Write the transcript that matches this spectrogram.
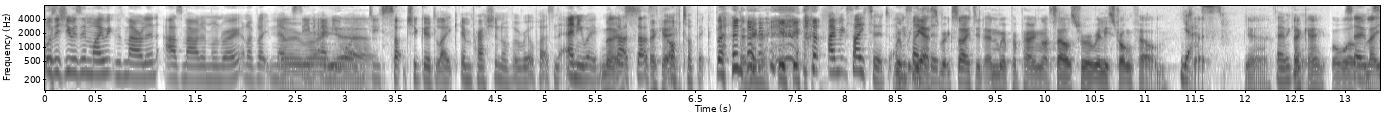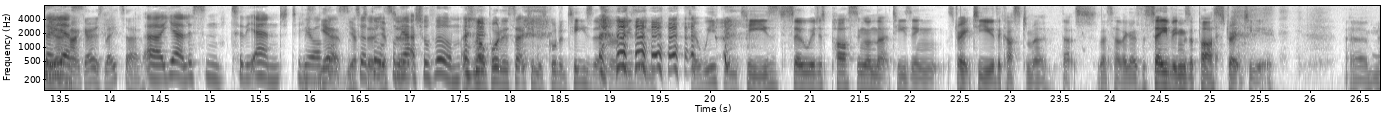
Also, she was in My Week with Marilyn as Marilyn Monroe, and I've like never Oh, seen right, anyone yeah. do such a good like impression of a real person. Anyway, Nice, that's that's okay. off topic, but I'm excited. I'm We're- excited. Yes, we're excited, and we're preparing ourselves for a really strong film. So, Yes. yeah. There we go. Okay. Well, we'll So- let so you know how it goes later. uh, yeah, listen to the end to hear our Yeah, thoughts, to to- thoughts on the actual film. That's the whole point of the section. It's called a teaser for a reason. so we've been teased, so we're just passing on that teasing straight to you, the customer. That's that's how that goes. The savings are passed straight to you. Um,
